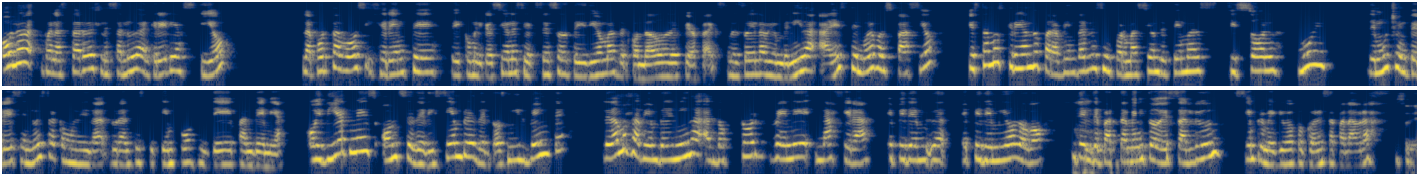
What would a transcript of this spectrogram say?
Hola, buenas tardes. Les saluda Grelia Stío, la portavoz y gerente de comunicaciones y accesos de idiomas del condado de Fairfax. Les doy la bienvenida a este nuevo espacio que estamos creando para brindarles información de temas que son muy de mucho interés en nuestra comunidad durante este tiempo de pandemia. Hoy viernes 11 de diciembre del 2020 le damos la bienvenida al doctor René Nájera, epidemiólogo del Departamento de Salud, siempre me equivoco con esa palabra, sí.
